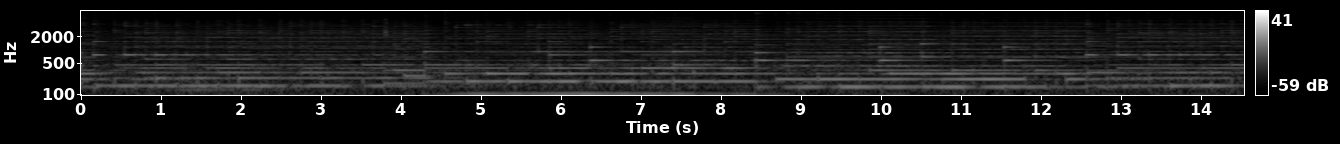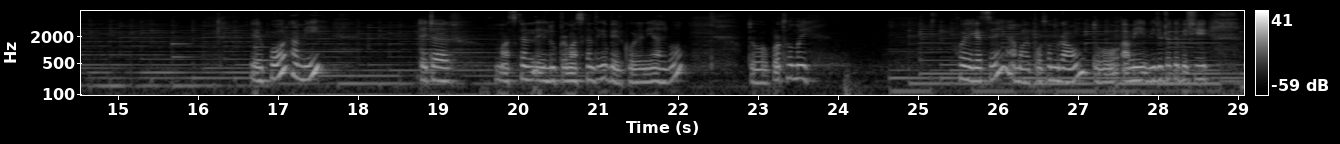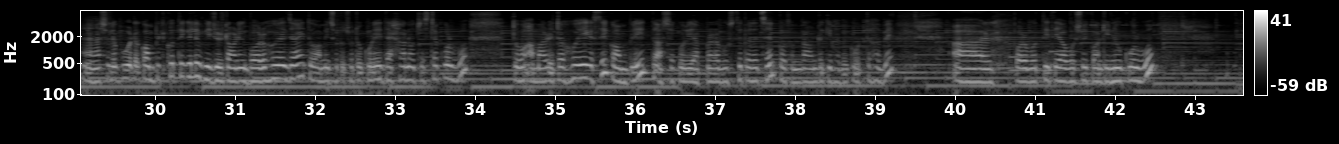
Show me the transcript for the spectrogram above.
এরপর আমি এটার মাঝখান, এই লুপটার মাঝখান থেকে বের করে নিয়ে আসব। তো প্রথমেই হয়ে গেছে আমার প্রথম রাউন্ড তো আমি ভিডিওটাকে বেশি আসলে পুরোটা কমপ্লিট করতে গেলে ভিডিওটা অনেক বড় হয়ে যায়। তো আমি ছোট ছোট করে দেখানোর চেষ্টা করব। তো আমার এটা হয়ে গেছে কমপ্লিট তো আশা করি আপনারা বুঝতে পেরেছেন প্রথম রাউন্ডটা কীভাবে করতে হবে। আর পরবর্তীতে অবশ্যই কন্টিনিউ করব।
